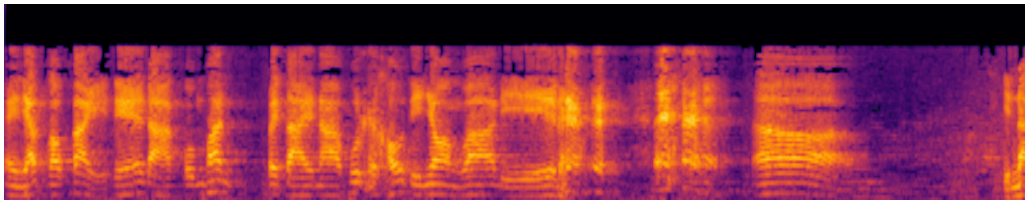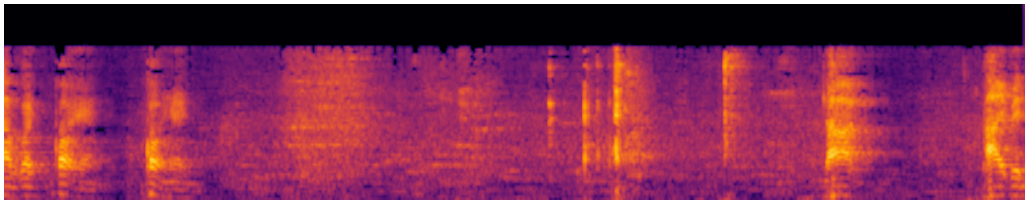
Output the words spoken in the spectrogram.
ไอ้ยับเขาใกล้เตดากกุมพันไปตายนาพุทธเขาตีย่องว่าดีนะ กินน้ำก็ก็แห้งก็แห้งได้ตายเป็น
